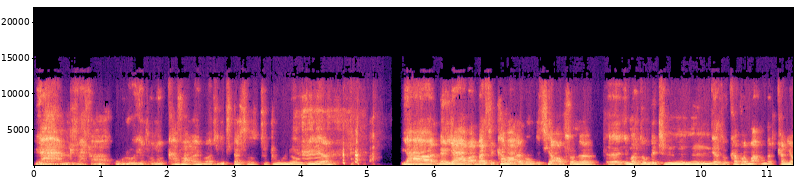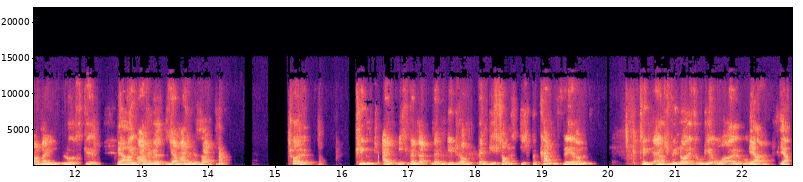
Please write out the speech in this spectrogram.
ja, haben gesagt, ach, Udo, jetzt auch noch Coveralbum, hat nichts Besseres zu tun, irgendwie, ja. Ja, na ja, aber weißt du, Coveralbum ist ja auch so eine, äh, immer so mit, hm, hm, ja, so Cover machen. Das kann ja auch nach hinten losgehen. Ja. Die, haben alle, die haben alle gesagt, toll, klingt eigentlich, wenn, das, wenn, die, wenn die Songs nicht bekannt wären, klingt eigentlich ja. wie ein neues UDO-Album. Ja, ja.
